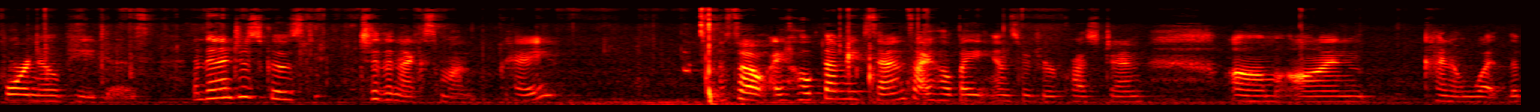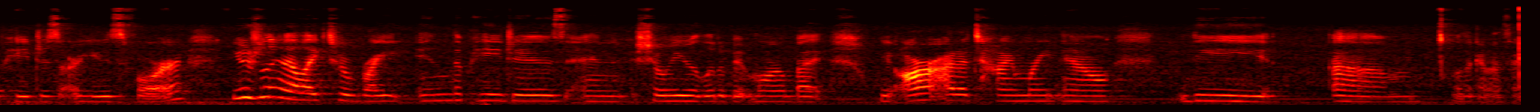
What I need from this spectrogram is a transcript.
four note pages. And then it just goes to the next month, okay? So I hope that makes sense. I hope I answered your question um, on kind of what the pages are used for. Usually I like to write in the pages and show you a little bit more, but we are out of time right now. The, um, what was I gonna say?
